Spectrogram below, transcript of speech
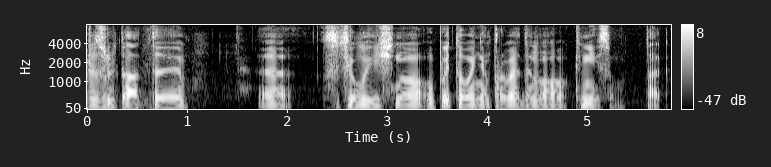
результати соціологічного опитування, проведеного КМІСом. Так?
